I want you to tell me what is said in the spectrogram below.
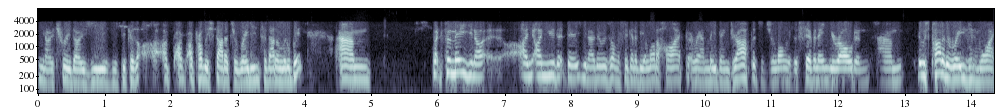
you know, through those years is because I, I, I probably started to read into that a little bit. Um, but for me, you know, I, I, knew that there, you know, there was obviously going to be a lot of hype around me being drafted to Geelong as a 17-year-old, and um, it was part of the reason why I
